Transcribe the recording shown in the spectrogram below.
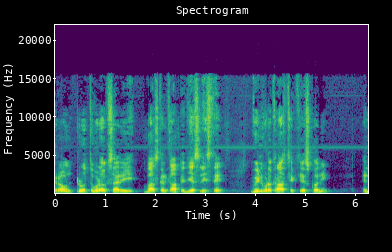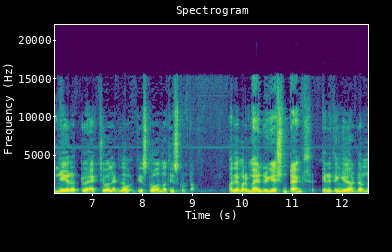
గ్రౌండ్ ట్రూత్ కూడా ఒకసారి భాస్కర్కి ఆర్టీజీఎస్లు ఇస్తే వీళ్ళు కూడా క్రాస్ చెక్ చేసుకొని నియరర్ టు యాక్చువల్ ఎట్ తీసుకోవాలో తీసుకుంటాం. అదే మరి minor irrigation tanks anything you had done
